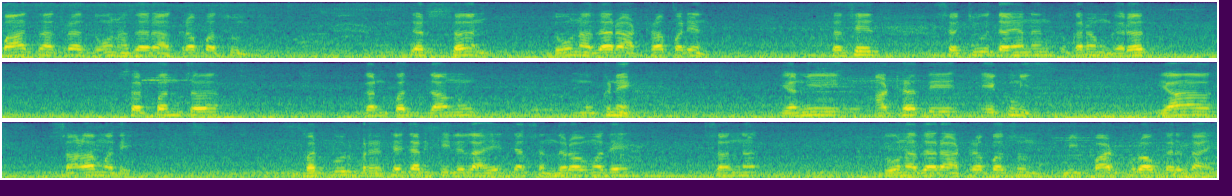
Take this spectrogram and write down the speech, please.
पाच अकरा दोन हजार अकरापासून तर सन दोन हजार अठरापर्यंत तसेच सचिव दयानंद तुकाराम घरत सरपंच गणपत जानू मुकणे यांनी अठरा ते एकोणीस या साळामध्ये भरपूर भ्रष्टाचार केलेला आहे. त्या संदर्भामध्ये सन दोन हजार अठरापासून मी पाठपुरावा करत आहे.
